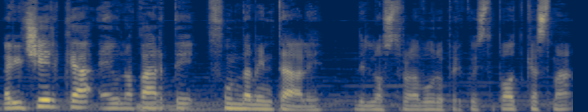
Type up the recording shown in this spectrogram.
La ricerca è una parte fondamentale del nostro lavoro per questo podcast, ma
